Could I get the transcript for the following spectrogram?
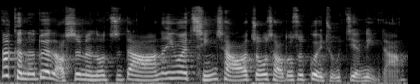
那可能对老师们都知道啊，那因为秦朝啊、周朝都是贵族建立的啊。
